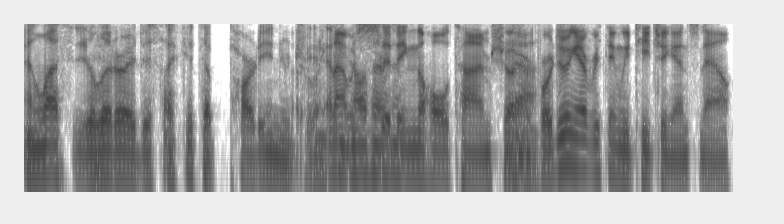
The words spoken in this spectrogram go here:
unless you're literally just like it's a party and you're drinking. and I was all the time. sitting the whole time showing Yeah. report, doing everything we teach against now,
